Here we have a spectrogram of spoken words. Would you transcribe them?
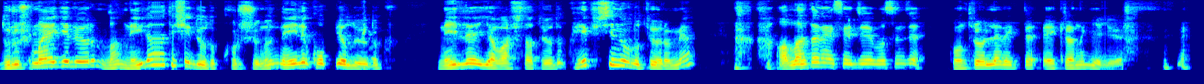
Duruşmaya geliyorum. Lan neyle ateş ediyorduk kurşunu? Neyle kopyalıyorduk? Neyle yavaşlatıyorduk? Hepsini unutuyorum ya. Allah'tan ESC'ye basınca kontroller ekra- ekranı geliyor.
